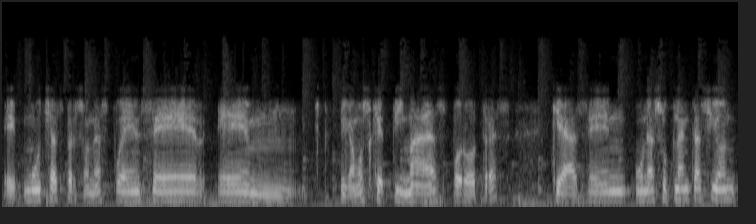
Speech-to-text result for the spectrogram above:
eh, muchas personas pueden ser, em, digamos que timadas por otras que hacen una suplantación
